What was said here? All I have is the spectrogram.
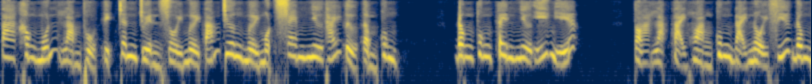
Ta không muốn làm thủ tịch chân truyền rồi 18 chương 11 xem như thái tử tẩm cung. Đông cung tên như ý nghĩa. Tòa lạc tại Hoàng cung đại nội phía đông.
